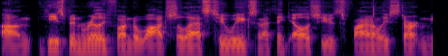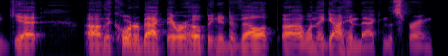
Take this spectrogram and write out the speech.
Um, he's been really fun to watch the last two weeks, and I think LSU is finally starting to get uh, the quarterback they were hoping to develop uh, when they got him back in the spring.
